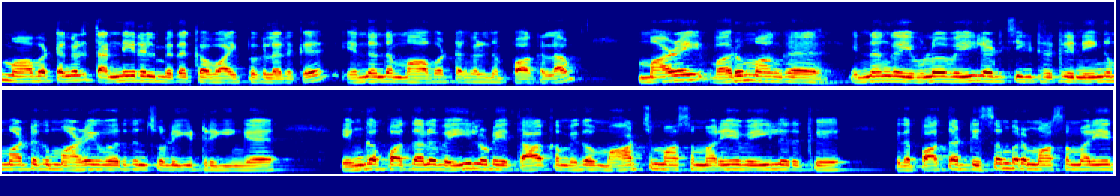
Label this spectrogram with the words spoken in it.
மாவட்டங்கள் தண்ணீரில் மிதக்க வாய்ப்புகள் இருக்கு. எந்தெந்த மாவட்டங்கள்னு பார்க்கலாம். மழை வருமாங்க. என்னங்க இவ்வளோ வெயில் அடிச்சுக்கிட்டு இருக்கு? நீங்க மாட்டுக்கு மழை வருதுன்னு சொல்லிக்கிட்டு இருக்கீங்க. எங்க பார்த்தாலும் வெயிலுடைய தாக்கம். ஏதோ மார்ச் மாசம் மாதிரியே வெயில் இருக்கு. இதை பார்த்தா டிசம்பர் மாசம் மாதிரியே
